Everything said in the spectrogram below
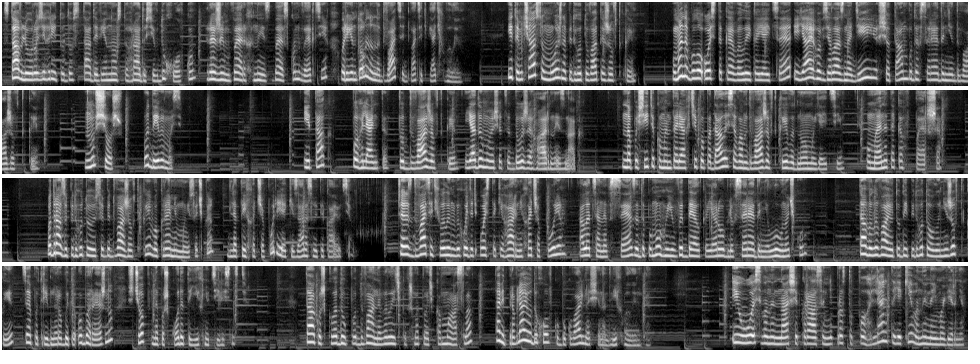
Ставлю розігріту до 190 градусів духовку, режим верх-низ без конвекції орієнтовно на 20-25 хвилин. І тим часом можна підготувати жовтки. У мене було ось таке велике яйце, і я його взяла з надією, що там буде всередині два жовтки. Ну що ж, подивимось. І так, погляньте. Тут два жовтки. Я думаю, що це дуже гарний знак. Напишіть у коментарях, чи попадалися вам два жовтки в одному яйці. У мене таке вперше. Одразу підготую собі два жовтки в окремі мисочки для тих хачапурі, які зараз випікаються. Через 20 хвилин виходять ось такі гарні хачапурі, але це не все. За допомогою виделки я роблю всередині луночку та виливаю туди підготовлені жовтки. Це потрібно робити обережно, щоб не пошкодити їхню цілісність. Також кладу по два невеличких шматочка масла та відправляю у духовку буквально ще на 2 хвилинки. І ось вони наші красені, просто погляньте, які вони неймовірні.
